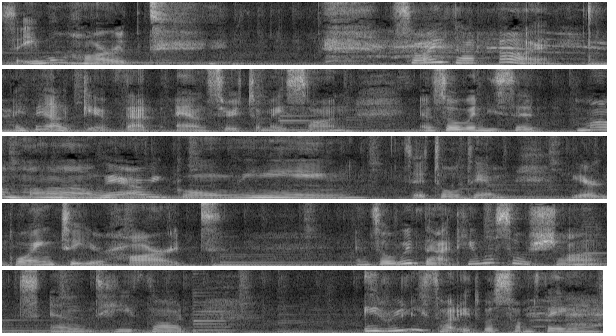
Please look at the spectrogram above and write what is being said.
sa imong heart So I thought, ah, I think I'll give that answer to my son. And so when he said, Mama, where are we going? So I told him, We are going to your heart. And so with that, he was so shocked and he thought, he really thought it was something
